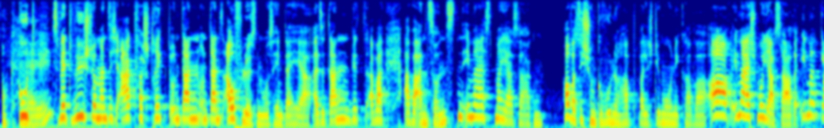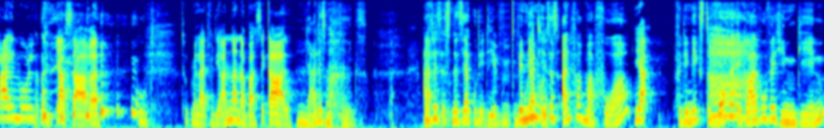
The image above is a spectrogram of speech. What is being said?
Okay. Gut, es wird wüst, wenn man sich arg verstrickt und dann und dann es auflösen muss hinterher. Also dann wird aber aber ansonsten immer erst mal ja sagen. Oh, was ich schon gewonnen habe, weil ich die Monika war. Ach, immer erst mal ja sagen, immer gleich mal ja sagen. Gut, tut mir leid für die anderen, aber ist egal. Ja, das macht ja nichts. Ja. Das ist eine sehr gute Idee. Wir nehmen uns Tipp. das einfach mal vor Ja, für die nächste Woche, egal wo wir hingehen.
